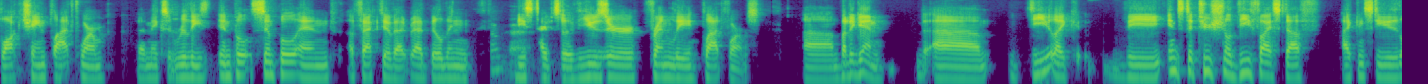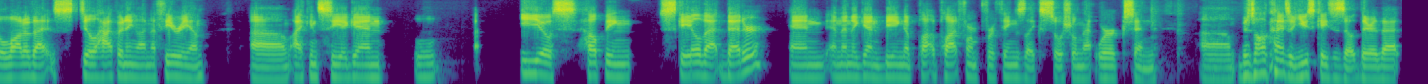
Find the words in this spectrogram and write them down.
blockchain platform that makes it really simple, simple and effective at, at building okay. these types of user-friendly platforms. Um, but again, um, de- like the institutional DeFi stuff, I can see a lot of that is still happening on Ethereum. Um, I can see again EOS helping scale that better, and and then again being a, pl- platform for things like social networks and um, there's all kinds of use cases out there that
